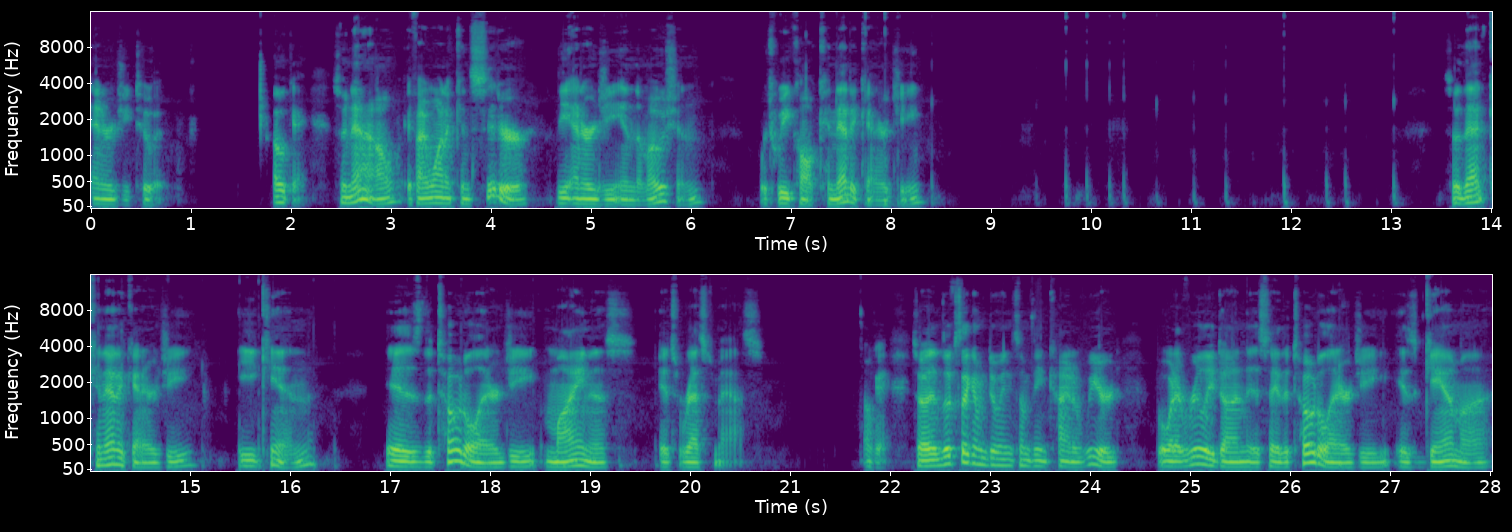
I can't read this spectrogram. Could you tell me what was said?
energy to it. Okay, so now if I want to consider the energy in the motion, which we call kinetic energy, so that kinetic energy, E kin, is the total energy minus its rest mass. Okay, so it looks like I'm doing something kind of weird, but what I've really done is say the total energy is gamma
